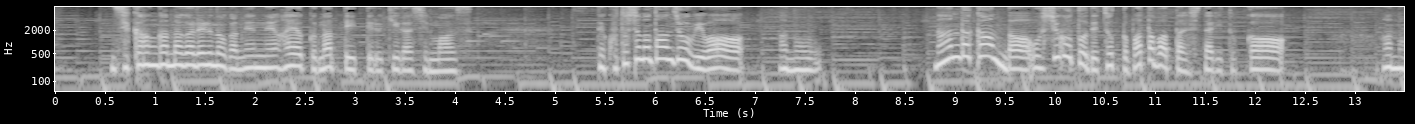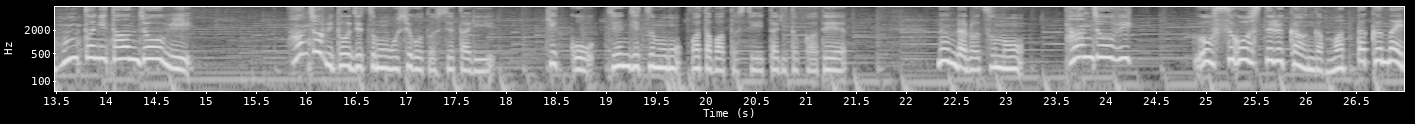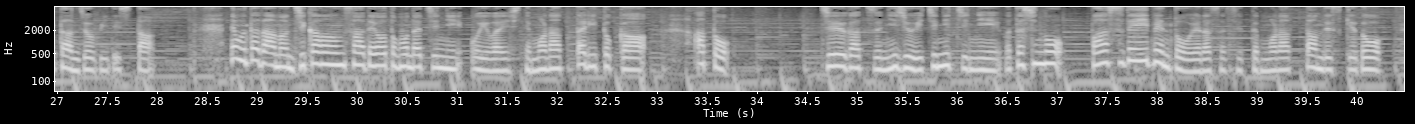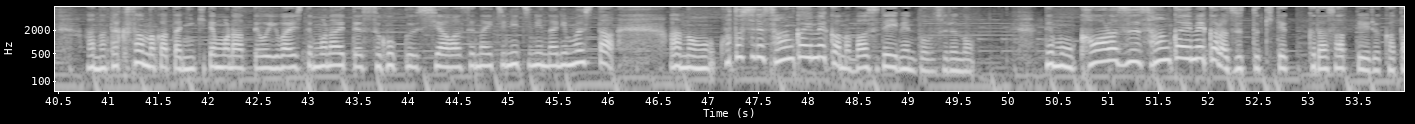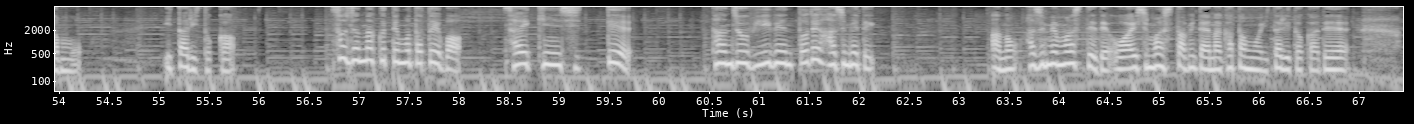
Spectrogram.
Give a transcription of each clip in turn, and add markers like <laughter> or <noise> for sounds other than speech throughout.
時間が流れるのが年々早くなっていってる気がします。で、今年の誕生日は、あの、なんだかんだお仕事でちょっとバタバタしたりとか、あの、本当に誕生日、誕生日当日もお仕事してたり、結構前日もバタバタしていたりとかで、なんだろう、その、誕生日を過ごしてる感が全くない誕生日でした。でもただあの、時間差でお友達にお祝いしてもらったりとか、あと、10月21日に私のバースデーイベントをやらさせてもらったんですけど、あの、たくさんの方に来てもらってお祝いしてもらえて、すごく幸せな一日になりました。あの、今年で3回目かな、バースデーイベントをするの。でも、変わらず3回目からずっと来てくださっている方もいたりとか、そうじゃなくても、例えば、最近知って、誕生日イベントで初めてあの、初めましてでお会いしましたみたいな方もいたりとかで、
